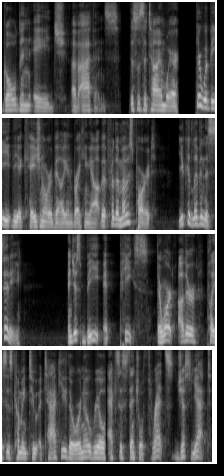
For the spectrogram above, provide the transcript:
golden age of Athens. This was the time where there would be the occasional rebellion breaking out, but for the most part, you could live in the city and just be at peace. There weren't other places coming to attack you. There were no real existential threats just yet.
